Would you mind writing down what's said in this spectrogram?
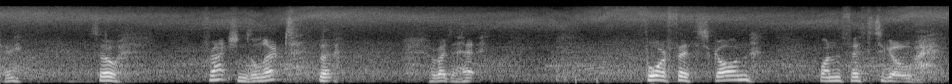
Okay, so fractions alert, but we're about to hit four fifths gone, One fifth to go.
